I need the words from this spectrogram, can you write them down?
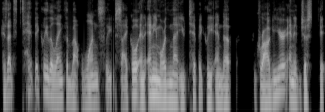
because that's typically the length of about one sleep cycle. And any more than that, you typically end up groggier and it just, it,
